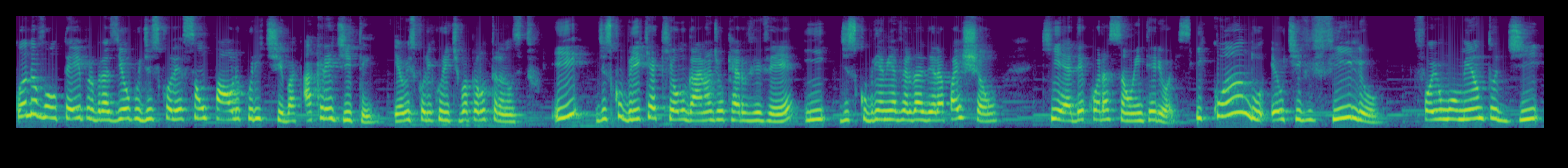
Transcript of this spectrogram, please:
quando eu voltei para o Brasil, eu podia escolher São Paulo e Curitiba. Acreditem, eu escolhi Curitiba pelo trânsito. E descobri que aqui é o lugar onde eu quero viver e descobri a minha verdadeira paixão, que é decoração e interiores. E quando eu tive filho, foi um momento de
